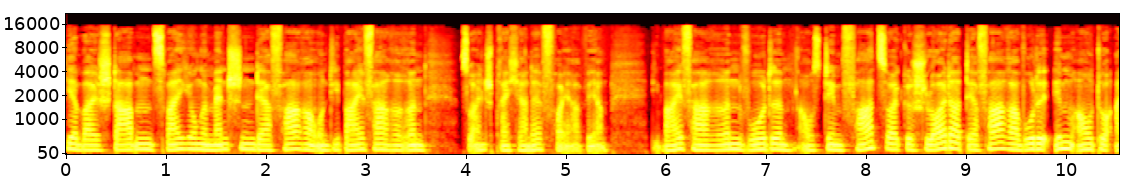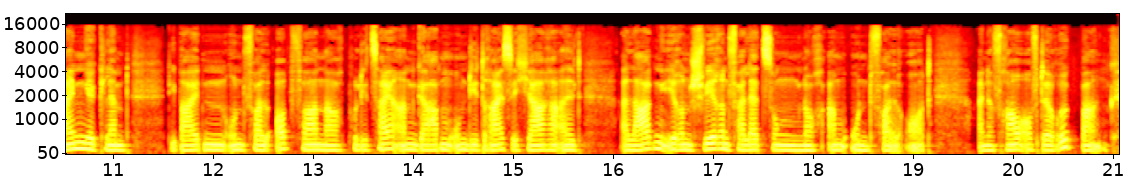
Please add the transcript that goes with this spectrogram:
Hierbei starben zwei junge Menschen, der Fahrer und die Beifahrerin, so ein Sprecher der Feuerwehr. Die Beifahrerin wurde aus dem Fahrzeug geschleudert, der Fahrer wurde im Auto eingeklemmt. Die beiden Unfallopfer nach Polizeiangaben um die 30 Jahre alt erlagen ihren schweren Verletzungen noch am Unfallort. Eine Frau auf der Rückbank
